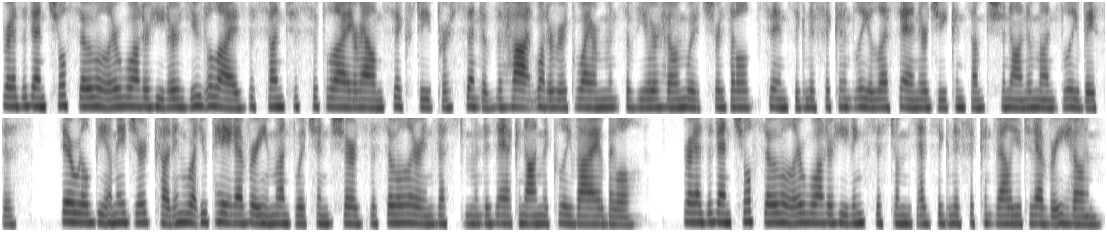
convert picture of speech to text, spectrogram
Residential solar water heaters utilize the sun to supply around 60% of the hot water requirements of your home, which results in significantly less energy consumption on a monthly basis. There will be a major cut in what you pay every month, which ensures the solar investment is economically viable. Residential solar water heating systems add significant value to every home.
